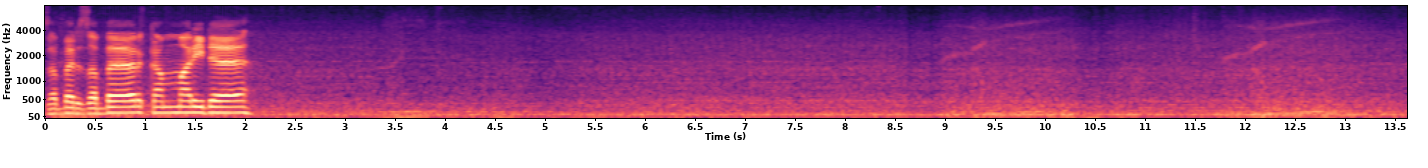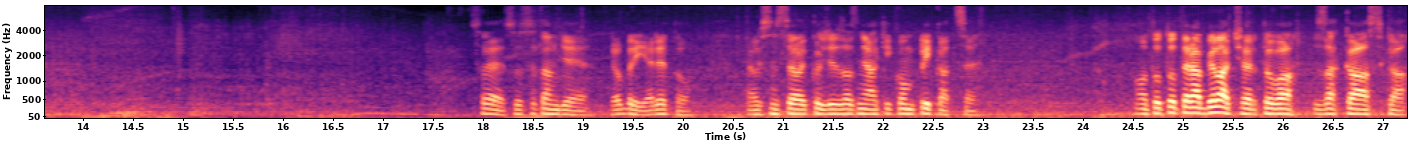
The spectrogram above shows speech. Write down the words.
Zaber, zaber, kam Maride? Co je, co se tam děje? Dobrý, jede to. Já už jsem se lekl, že zase nějaký komplikace. No toto teda byla čertova zakázka.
